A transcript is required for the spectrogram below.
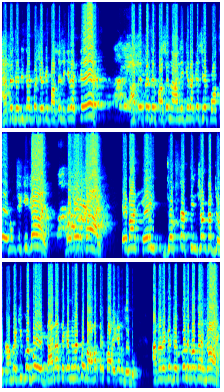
হাতে যেটি থাকবে সেটি পাশে লিখে রাখতে। হাতেরটা যে পাশে না লিখে রাখে, সে পচে এবং সে কি খায়? গোবর খায়। এবার এই যোগটা তিন সংখ্যার যোগ। আমরা কি করব? এই ডানা এখানে রাখব বা আমাদের কর এখানে ধরবো। আঠারোকে যোগ করলে হয়? নয়।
